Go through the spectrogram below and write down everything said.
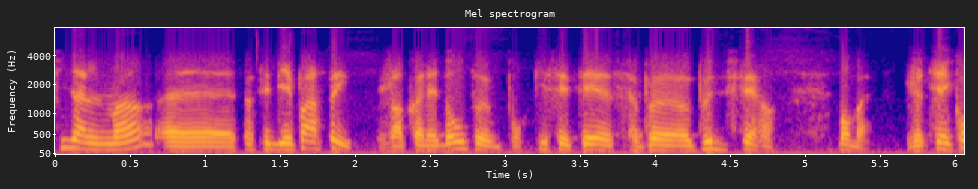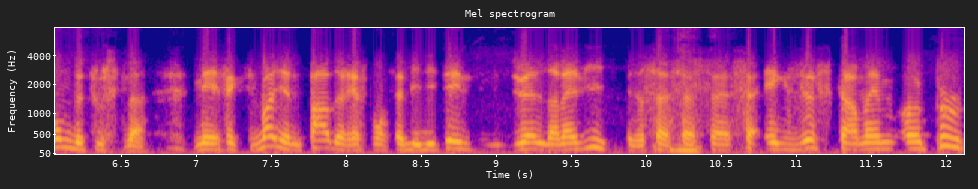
finalement, euh, ça s'est bien passé. J'en connais d'autres pour qui c'était un peu, un peu différent. Bon, ben, je tiens compte de tout cela. Mais effectivement, il y a une part de responsabilité individuelle dans la vie. Ça, ça, ça, existe quand même un peu.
